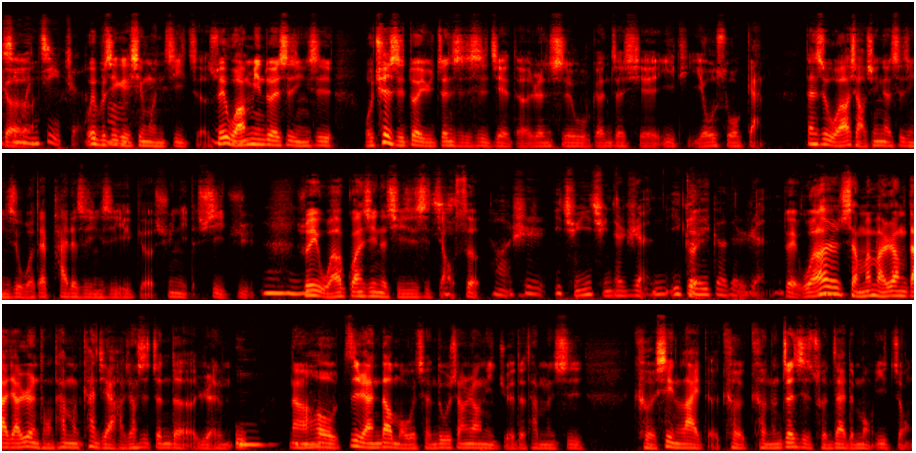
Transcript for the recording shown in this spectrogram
个，新闻记者，我也不是一个新闻记者，哦、所以我要面对的事情是，我确实对于真实世界的人事物跟这些议题有所感，但是我要小心的事情是，我在拍的事情是一个虚拟的戏剧，嗯，所以我要关心的其实是角色。啊，是一群一群的人，一个一个的人，对，对我要想办法让大家认同他们看起来好像是真的人物，嗯、然后自然到某个程度上让你觉得他们是。可信赖的、可可能真实存在的某一种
